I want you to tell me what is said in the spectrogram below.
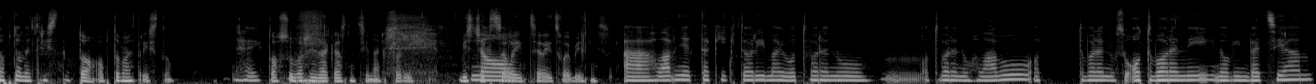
Optometristu. To, optometristu. Hej. To sú vaši zákazníci, na ktorých by ste no, chceli celý svoj biznis. A hlavne takí, ktorí majú otvorenú, mm, otvorenú hlavu, otvorenú, sú otvorení novým veciam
